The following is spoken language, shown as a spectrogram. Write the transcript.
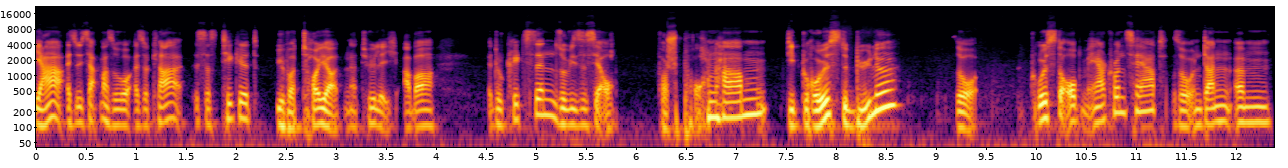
ja, also ich sag mal so, also klar ist das Ticket überteuert, natürlich, aber du kriegst denn, so wie sie es ja auch versprochen haben, die größte Bühne, so größte Open-Air-Konzert, so und dann ähm,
